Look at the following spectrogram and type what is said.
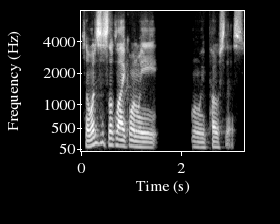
So what does this look like when we when we post this?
